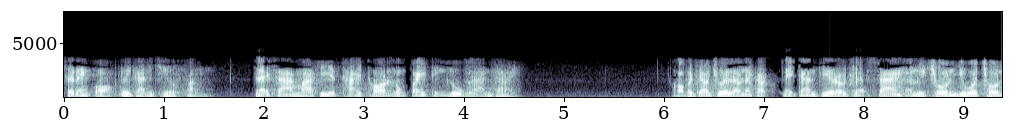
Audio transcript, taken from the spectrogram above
แสดงออกด้วยการเชื่อฟัง และสามารถที่จะถ่ายทอดลงไปถึงลูกหลานได้ ขอพระเจ้าช่วยเรานะครับ ในการที่เราจะสร้างอนุชน ยุวชน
